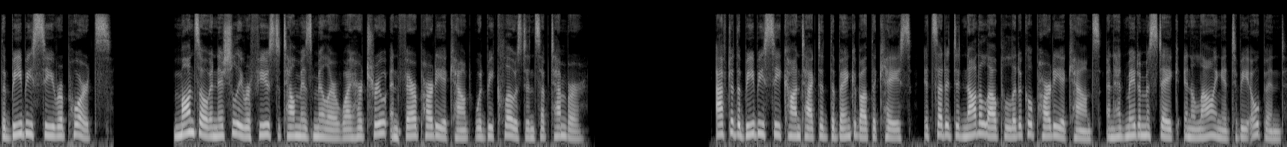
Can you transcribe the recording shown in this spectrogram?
The BBC reports Monzo initially refused to tell Ms. Miller why her True and Fair Party account would be closed in September. After the BBC contacted the bank about the case, it said it did not allow political party accounts and had made a mistake in allowing it to be opened.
